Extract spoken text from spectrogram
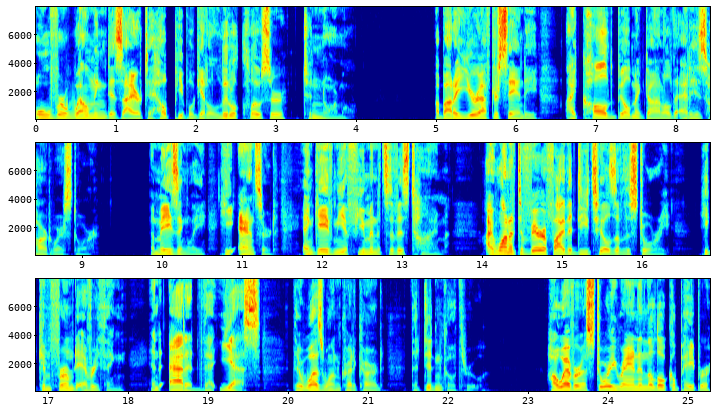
overwhelming desire to help people get a little closer to normal. About a year after Sandy, I called Bill McDonald at his hardware store. Amazingly, he answered and gave me a few minutes of his time. I wanted to verify the details of the story. He confirmed everything and added that yes, there was one credit card that didn't go through. However, a story ran in the local paper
